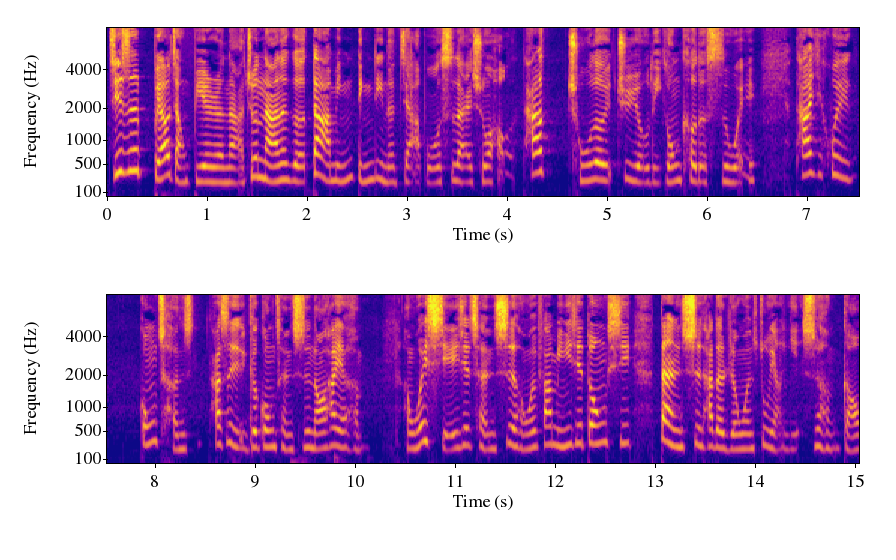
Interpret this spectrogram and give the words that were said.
其实不要讲别人啊，就拿那个大名鼎鼎的贾博士来说。好，他除了具有理工科的思维，他会工程，他是一个工程师，然后他也很很会写一些程式，很会发明一些东西，但是他的人文素养也是很高，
